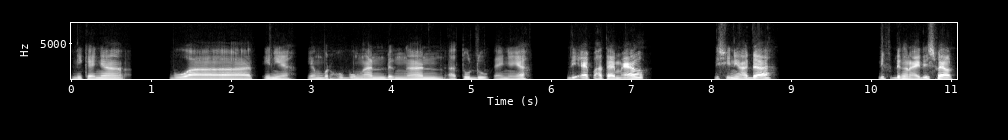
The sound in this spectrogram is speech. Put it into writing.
Ini kayaknya buat ini ya, yang berhubungan dengan uh, to do kayaknya ya. Di app HTML, di sini ada dengan ID Svelte,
